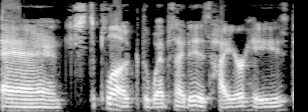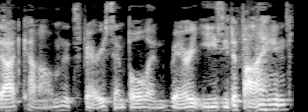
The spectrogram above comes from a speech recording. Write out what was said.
and just to plug, the website is hirehayes.com. It's very simple and very easy to find.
